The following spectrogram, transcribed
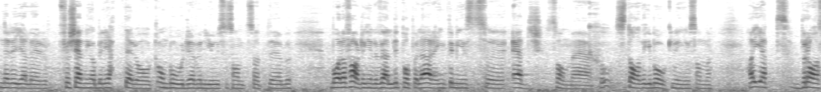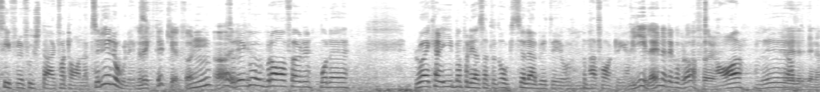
när det gäller försäljning av biljetter och ombord revenues och sånt. Så att eh, båda fartygen är väldigt populära, inte minst eh, Edge som eh, Cool. stadig bokning som har gett bra siffror första kvartalet. Så det är roligt. Riktigt kul för Mm. ja, så är det kul. går bra för både Royal Caribbean på det sättet och Celebrity och de här fartygen. Vi gillar ju när det går bra för Ja, det är, rederierna.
